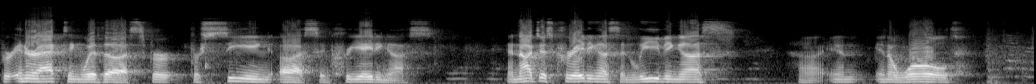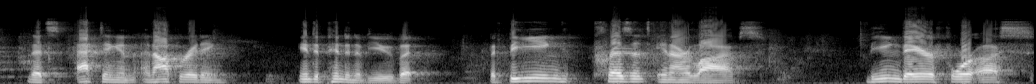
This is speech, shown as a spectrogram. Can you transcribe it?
for interacting with us, for, for seeing us and creating us. And not just creating us and leaving us uh, in, in a world that's acting and, and operating independent of you, but, but being present in our lives, being there for us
